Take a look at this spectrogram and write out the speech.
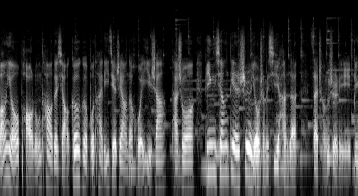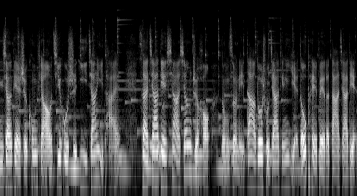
网友跑龙套的小哥哥不太理解这样的回忆杀。他说：“冰箱电视有什么稀罕的？在城市里，冰箱、电视、空调几乎是一家一台。在家电下乡之后，农村里大多数家庭也都配备了大家电。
